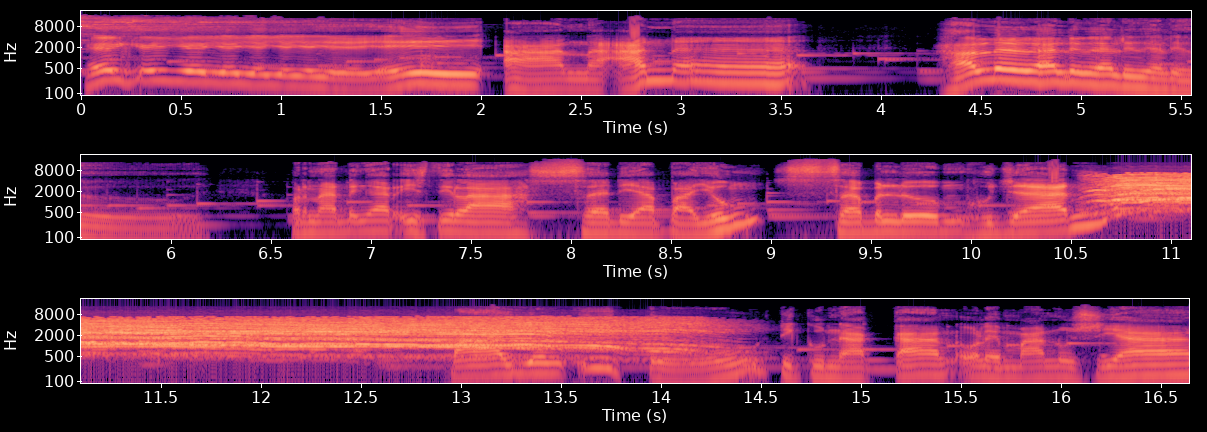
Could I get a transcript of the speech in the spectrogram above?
Hei, hei, hei, hei, hei, hei, hei, hei, anak-anak. Halo, halo, halo, halo. Pernah dengar istilah sedia payung sebelum hujan? Payung itu digunakan oleh manusia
